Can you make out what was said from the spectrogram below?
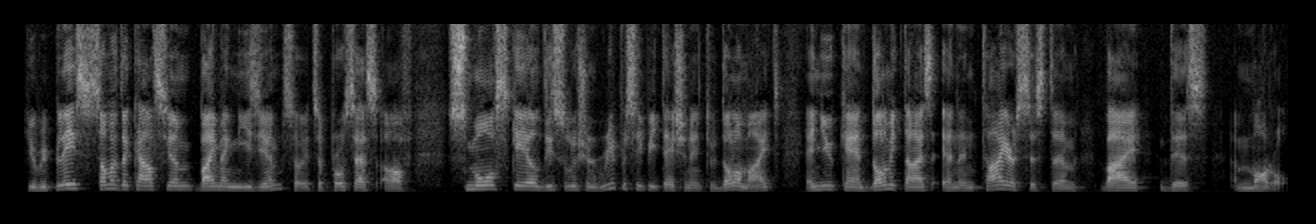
you replace some of the calcium by magnesium. So it's a process of small-scale dissolution reprecipitation into dolomite, and you can dolomitize an entire system by this model.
